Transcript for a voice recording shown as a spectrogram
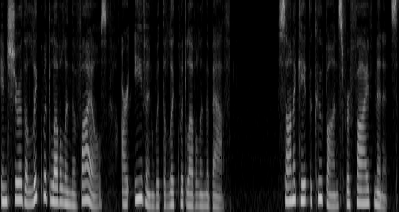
Ensure the liquid level in the vials are even with the liquid level in the bath. Sonicate the coupons for 5 minutes.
